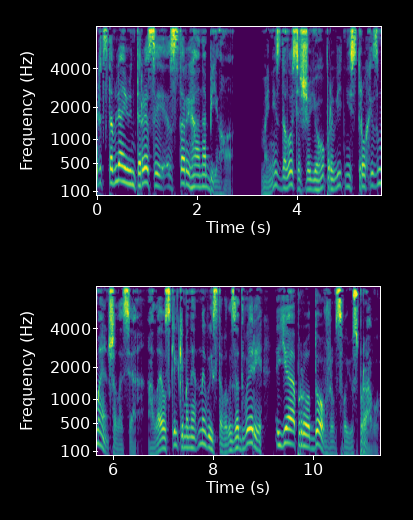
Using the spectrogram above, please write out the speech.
представляю інтереси старигана Бінго. Мені здалося, що його привітність трохи зменшилася, але оскільки мене не виставили за двері, я продовжив свою справу.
